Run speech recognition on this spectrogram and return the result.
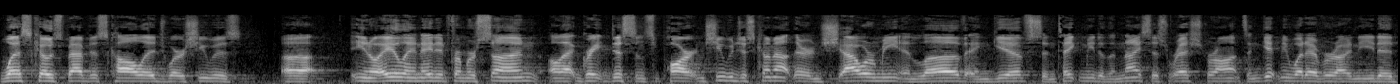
West Coast Baptist College, where she was, uh, you know, alienated from her son, all that great distance apart, and she would just come out there and shower me in love and gifts, and take me to the nicest restaurants, and get me whatever I needed,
